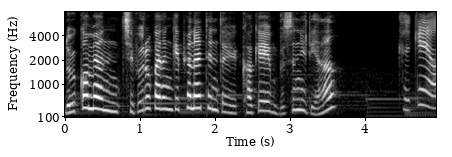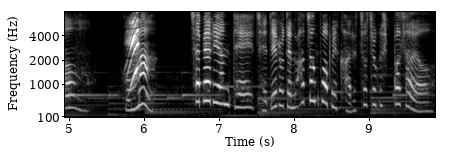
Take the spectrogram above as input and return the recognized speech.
놀 거면 집으로 가는 게 편할 텐데, 가게에 무슨 일이야? 그게요. 엄마, 차별이한테 제대로 된 화장법을 가르쳐주고 싶어서요.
